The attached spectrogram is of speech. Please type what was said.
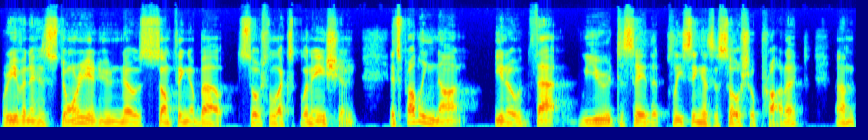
or even a historian who knows something about social explanation. It's probably not you know that weird to say that policing is a social product. Um,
